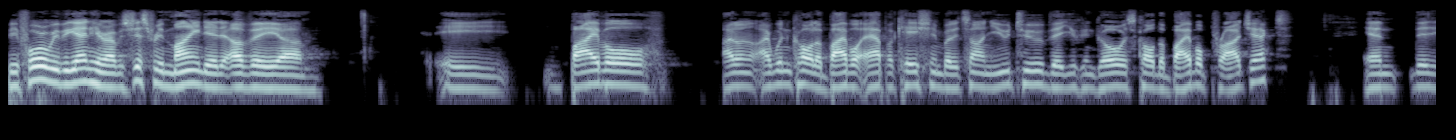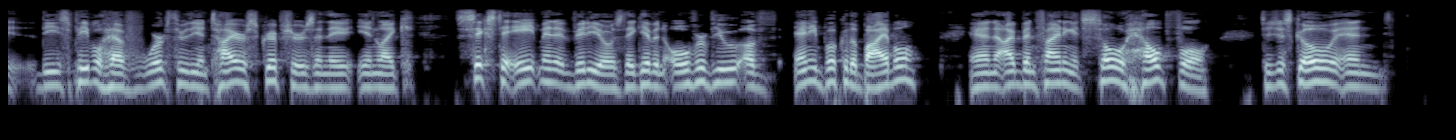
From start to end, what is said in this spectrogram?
Before we began here, I was just reminded of a um, a Bible. I don't. I wouldn't call it a Bible application, but it's on YouTube that you can go. It's called the Bible Project, and the, these people have worked through the entire scriptures, and they in like six to eight minute videos they give an overview of any book of the Bible, and I've been finding it so helpful to just go and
